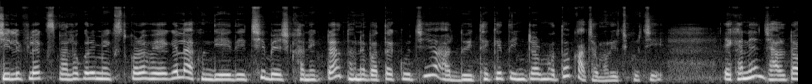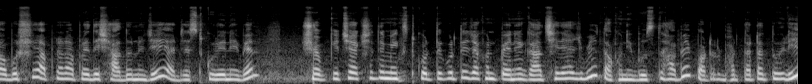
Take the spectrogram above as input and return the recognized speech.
চিলি ফ্লেক্স ভালো করে মিক্সড করা হয়ে গেলে এখন দিয়ে দিচ্ছি বেশ খানিকটা ধনেপাতা কুচি আর দুই থেকে তিনটার মতো কাঁচামরিচ কুচি। এখানে ঝালটা অবশ্যই আপনারা আপনাদের স্বাদ অনুযায়ী অ্যাডজাস্ট করে নেবেন। সব কিছু একসাথে মিক্সড করতে করতে যখন প্যানে গা ছেড়ে আসবে তখনই বুঝতে হবে পটল ভর্তাটা তৈরি।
